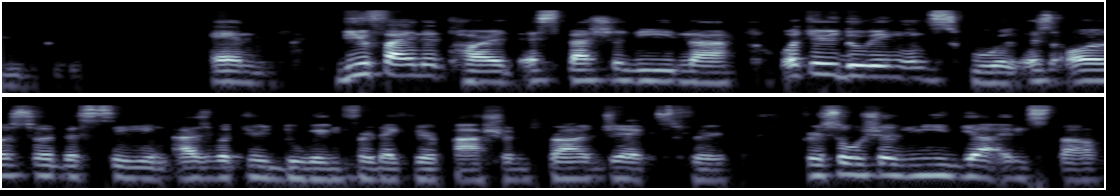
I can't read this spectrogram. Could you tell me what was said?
you do? And do you find it hard, especially na what you're doing in school is also the same as what you're doing for like your passion projects, for for social media and stuff?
